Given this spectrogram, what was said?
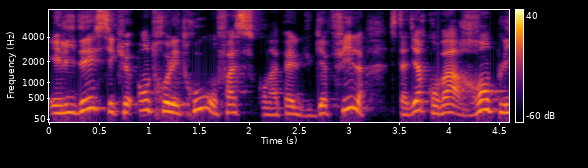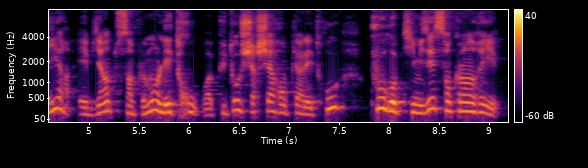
Et l'idée, c'est que entre les trous, on fasse ce qu'on appelle du gap fill, c'est-à-dire qu'on va remplir, eh bien, tout simplement les trous. On va plutôt chercher à remplir les trous pour optimiser son calendrier.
